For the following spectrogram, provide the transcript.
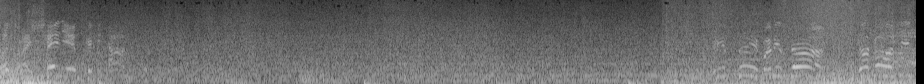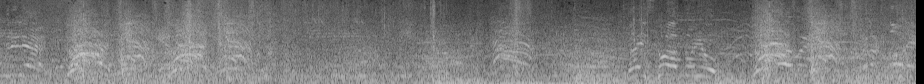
Возвращением, капитан! Грибцы по местам! Готовьтесь стрелять! На исходную! Левый! Шарахнули!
